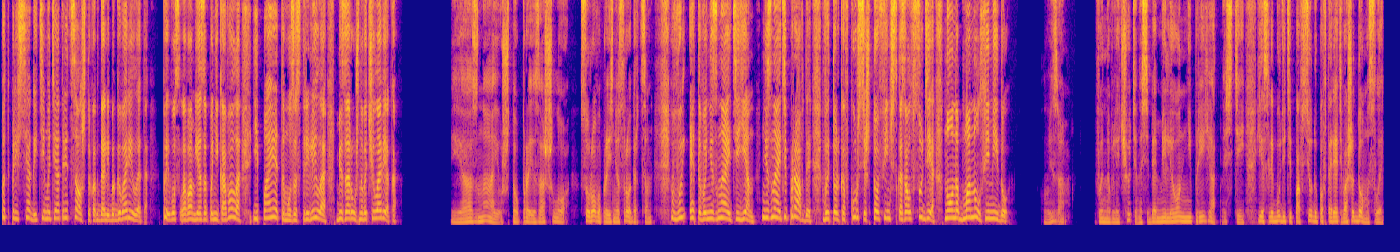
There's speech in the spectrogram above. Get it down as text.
Под присягой Тимоти отрицал, что когда-либо говорил это. По его словам, я запаниковала и поэтому застрелила безоружного человека. «Я знаю, что произошло», — сурово произнес Робертсон. «Вы этого не знаете, Йен, не знаете правды. Вы только в курсе, что Финч сказал в суде, но он обманул Фемиду». «Луиза, вы навлечете на себя миллион неприятностей, если будете повсюду повторять ваши домыслы.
